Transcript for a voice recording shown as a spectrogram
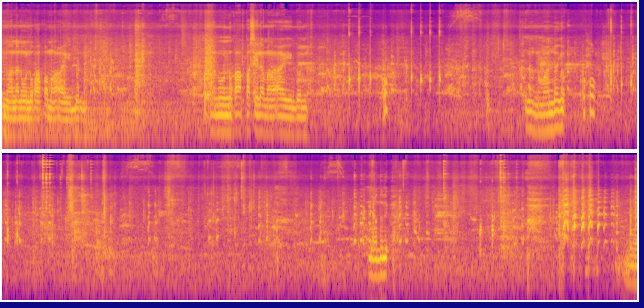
Yung mga nanunuka pa mga idol. Nanunuka pa sila mga idol. Ano lumalayo? Bukan dali. Mga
